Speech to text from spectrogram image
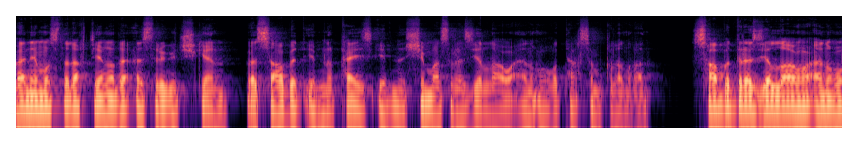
Bani Mustalaq jangida asirga tushgan va sobit ibn Qays ibn Shimas radhiyallohu anhu ga taqsim qilingan. Sabit radhiyallohu anhu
